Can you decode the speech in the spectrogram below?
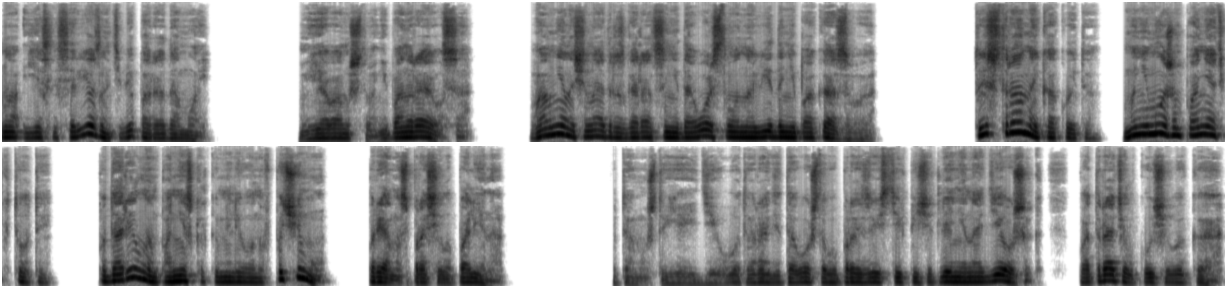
«Но, если серьезно, тебе пора домой». «Я вам что, не понравился?» Во мне начинает разгораться недовольство, но вида не показываю. «Ты странный какой-то. Мы не можем понять, кто ты. Подарил нам по несколько миллионов. Почему?» — прямо спросила Полина. «Потому что я идиот, и ради того, чтобы произвести впечатление на девушек, потратил кучу ВК.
